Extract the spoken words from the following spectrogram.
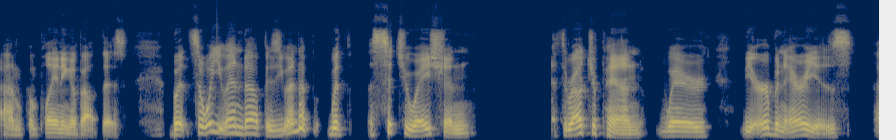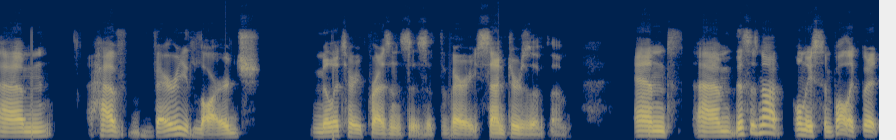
um, complaining about this. But so what you end up is you end up with a situation throughout Japan where the urban areas um, have very large military presences at the very centers of them. And um, this is not only symbolic, but it,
